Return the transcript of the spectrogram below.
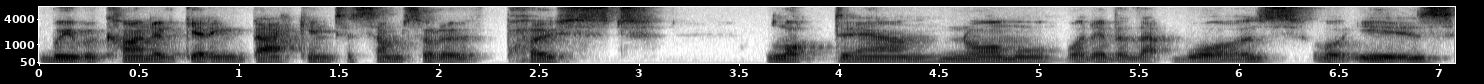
we were kind of getting back into some sort of post lockdown, normal, whatever that was or is,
